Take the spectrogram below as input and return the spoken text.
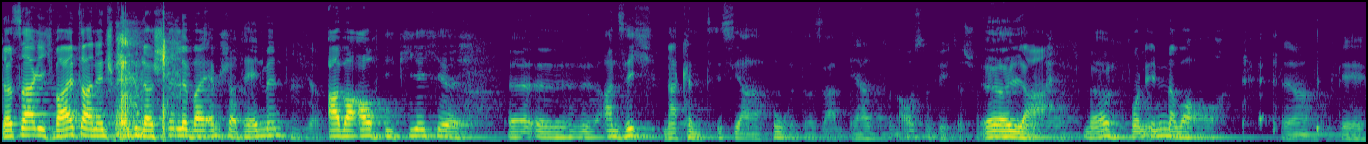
das sage ich weiter an entsprechender Stelle bei Entertainment. Aber auch die Kirche äh, äh, an sich nackend ist ja hochinteressant. Ja, von außen finde ich das schon. Äh, ja, ne? von innen aber auch. Ja, okay.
